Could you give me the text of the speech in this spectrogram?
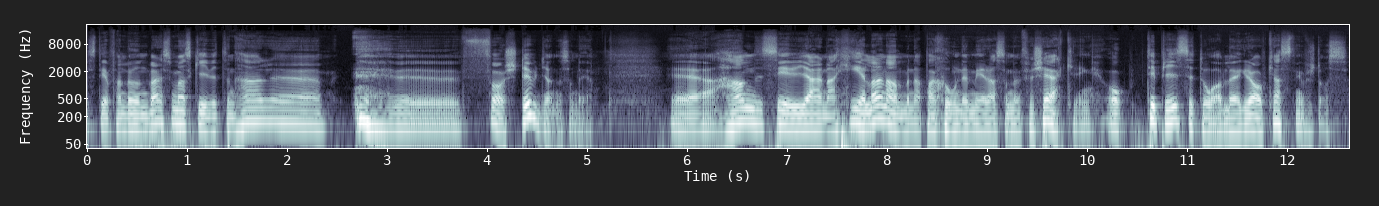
Stefan Lundberg som har skrivit den här eh, eh, förstudien som det är. Eh, han ser ju gärna hela den allmänna pensionen mera som en försäkring och till priset då av lägre avkastning förstås.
